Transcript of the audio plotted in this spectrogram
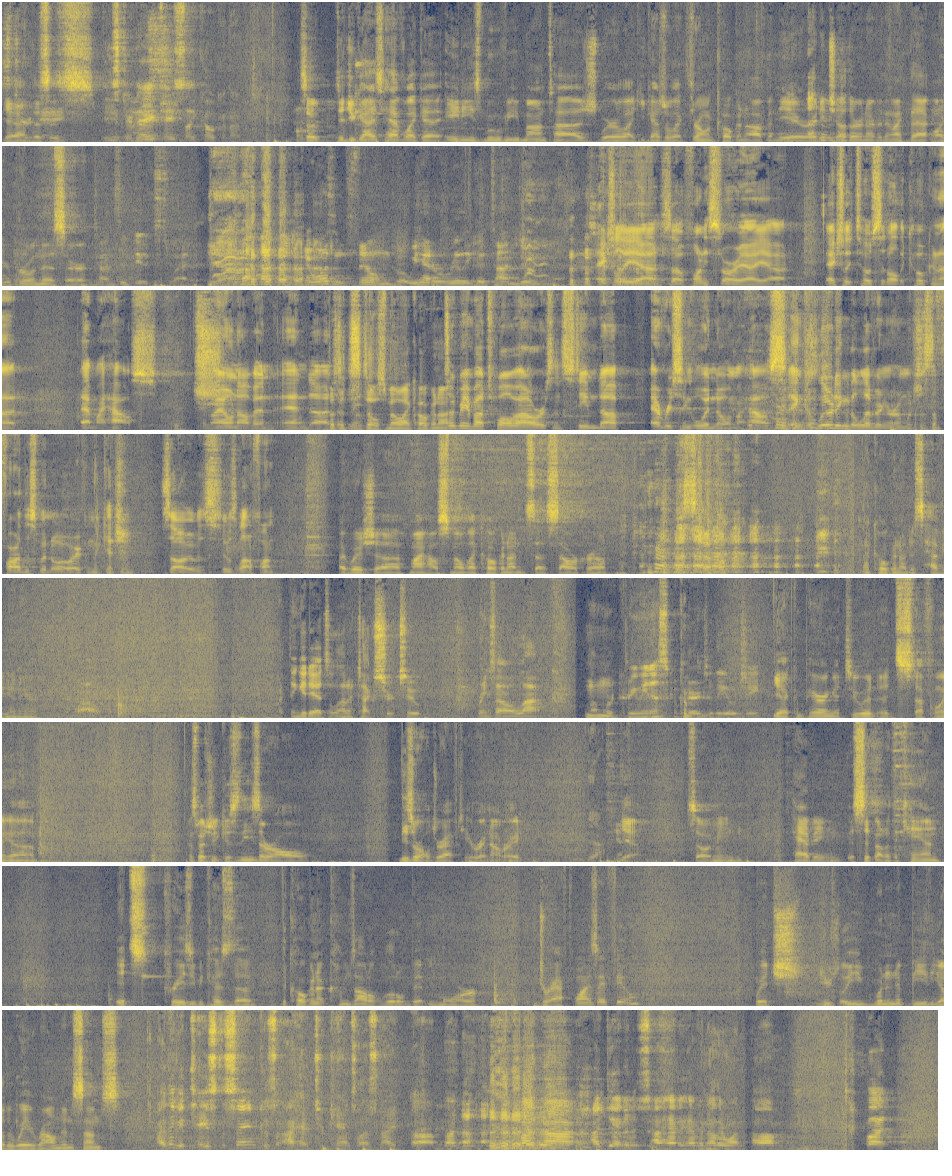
Yeah, this is. Easter Day tastes like coconut. So, did you guys have like a '80s movie montage where like you guys were like throwing coconut up in the air at each other and everything like that while you're brewing this, or? Tons of dudes sweat. It wasn't filmed, but we had a really good time doing it. Actually, uh, so funny story. I uh, actually toasted all the coconut at my house in my own oven, and uh, Does took it me- still smell like coconut? It took me about 12 hours and steamed up every single window in my house, including the living room, which is the farthest window away from the kitchen. So it was it was a lot of fun. I wish uh, my house smelled like coconut instead of sauerkraut. So- that coconut is heavy in here. Wow. I think it adds a lot of texture too. Brings out a lot, lot more creaminess compared to the OG. Yeah, comparing it to it, it's definitely, uh, especially because these are all, these are all draft here right now, right? Yeah. Yeah. So I mean, having a sip out of the can, it's crazy because the the coconut comes out a little bit more draft wise. I feel, which usually wouldn't it be the other way around in a sense? I think it tastes the same because I had two cans last night. Uh, but but uh, I did. It was I had to have another one. Um, but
